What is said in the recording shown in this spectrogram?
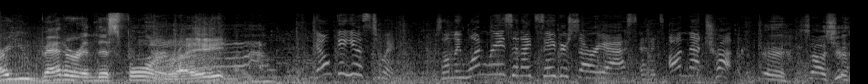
Are you better in this form? Right? Don't get used to it. There's only one reason I'd save your sorry ass, and it's on that truck. Uh, Sasha,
